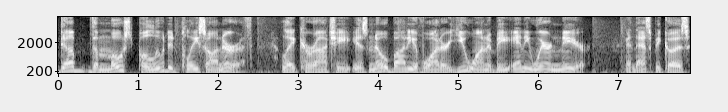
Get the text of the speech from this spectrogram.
Dubbed the most polluted place on Earth, Lake Karachay is no body of water you want to be anywhere near. And that's because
